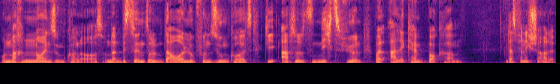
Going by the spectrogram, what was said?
und machen einen neuen Zoom-Call aus. Und dann bist du in so einem Dauerloop von Zoom-Calls, die absolut nichts führen, weil alle keinen Bock haben. Das finde ich schade.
